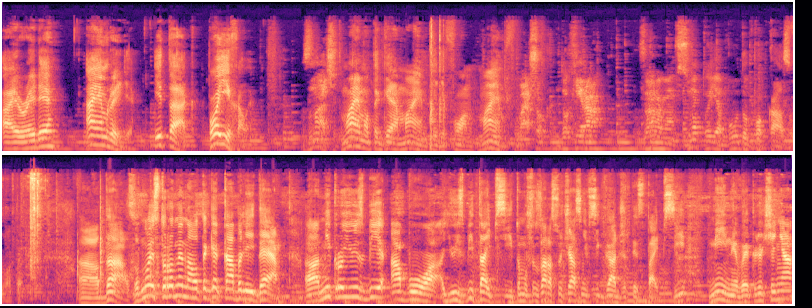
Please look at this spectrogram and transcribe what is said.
I ready? I am ready. І так, поїхали. Значить, маємо ТГ, маємо телефон, маємо флешок до хіра. Зараз вам все то я буду показувати. А, да, з одної сторони на ОТГ кабелі йде а, мікро-USB або USB Type-C, тому що зараз сучасні всі гаджети з Type-C. Мій не виключення.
